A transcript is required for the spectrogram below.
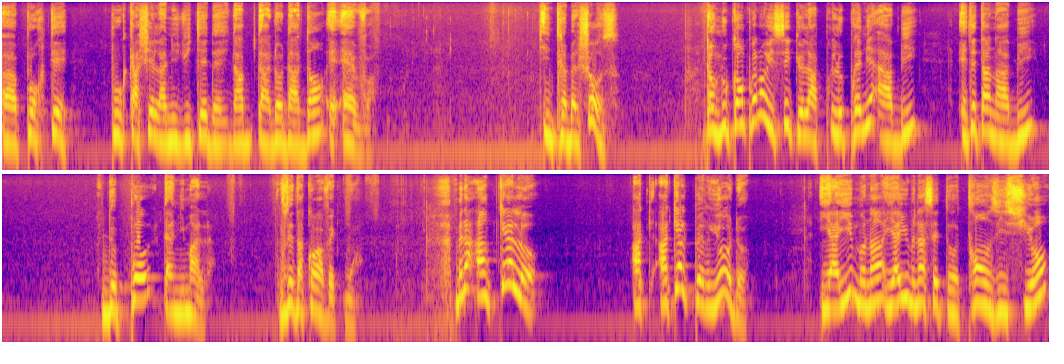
euh, porter pour cacher la nudité d'Adam et Ève une très belle chose. Donc nous comprenons ici que le premier habit était un habit de peau d'animal. Vous êtes d'accord avec moi? Maintenant, en quelle, à, quelle période il y, a eu maintenant, il y a eu maintenant cette transition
